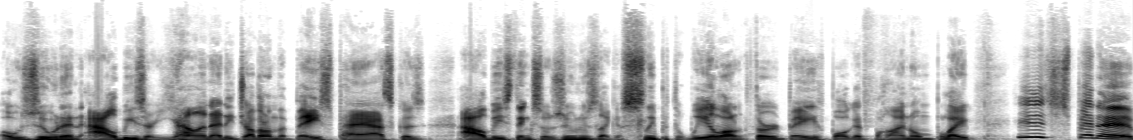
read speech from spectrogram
Ozuna and Albies are yelling at each other on the base pass because Albies thinks Ozuna's like asleep at the wheel on third base. Ball gets behind home plate. It's been a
